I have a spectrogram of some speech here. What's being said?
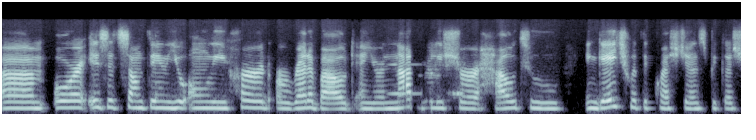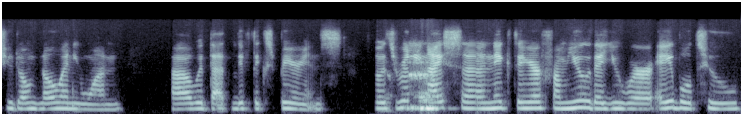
Um, or is it something you only heard or read about and you're not really sure how to engage with the questions because you don't know anyone uh, with that lived experience? So it's really nice, uh, Nick, to hear from you that you were able to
